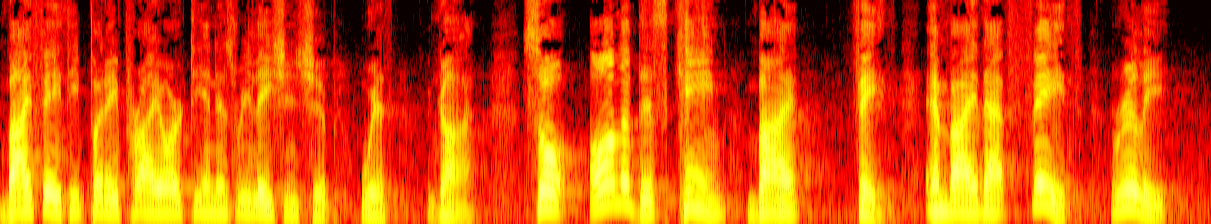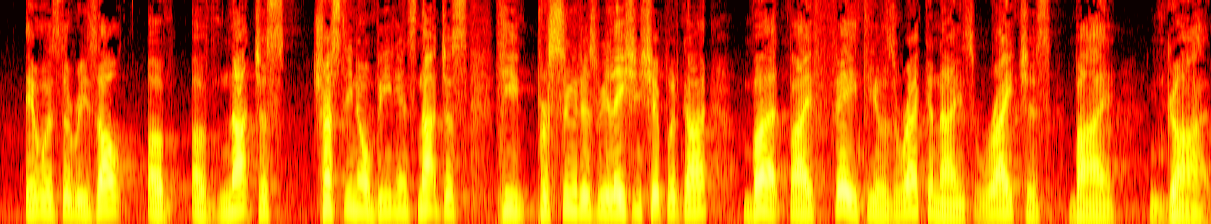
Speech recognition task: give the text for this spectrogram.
by faith he put a priority in his relationship with God. So all of this came by faith. And by that faith, really, it was the result of, of not just trusting obedience, not just he pursued his relationship with God, but by faith he was recognized righteous by God.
